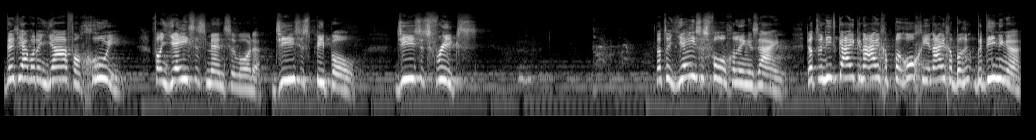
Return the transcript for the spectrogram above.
Dit jaar wordt een jaar van groei. Van Jezus mensen worden. Jesus people. Jesus freaks. Dat we Jezus volgelingen zijn. Dat we niet kijken naar eigen parochie en eigen be- bedieningen.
